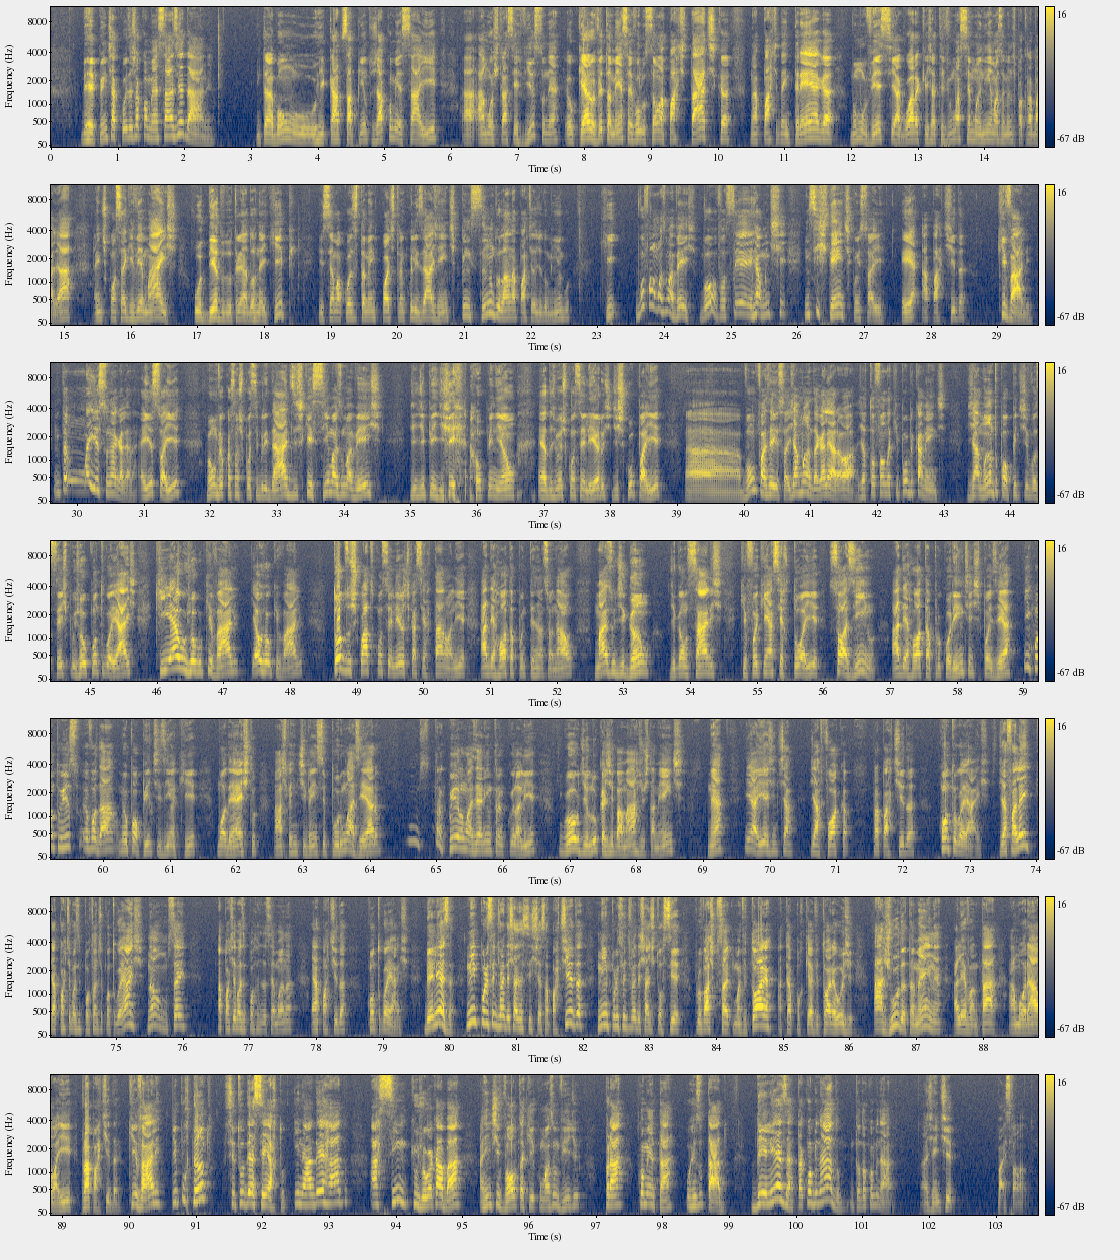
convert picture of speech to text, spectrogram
de repente a coisa já começa a azedar, né? Então é bom o Ricardo Sapinto já começar aí a, a, mostrar serviço, né? Eu quero ver também essa evolução na parte tática, na parte da entrega. Vamos ver se agora que ele já teve uma semaninha mais ou menos para trabalhar, a gente consegue ver mais o dedo do treinador na equipe. Isso é uma coisa também que pode tranquilizar a gente, pensando lá na partida de domingo, que vou falar mais uma vez, vou, vou ser realmente insistente com isso aí. É a partida que vale. Então é isso, né, galera? É isso aí. Vamos ver quais são as possibilidades. Esqueci mais uma vez de, de pedir a opinião é, dos meus conselheiros. Desculpa aí. Uh, vamos fazer isso aí. Já manda, galera. Ó, já estou falando aqui publicamente. Já manda o palpite de vocês para o jogo contra o Goiás, que é o jogo que vale, que é o jogo que vale. Todos os quatro conselheiros que acertaram ali a derrota para o Internacional, mais o Digão, Digão Salles, que foi quem acertou aí sozinho a derrota para o Corinthians. Pois é. Enquanto isso, eu vou dar o meu palpitezinho aqui, modesto. Acho que a gente vence por 1 a 0 tranquilo, um a zerinho tranquilo ali. Gol de Lucas Gibamar, justamente, né? E aí a gente já, já foca para a partida contra o Goiás. Já falei que a partida mais importante é contra o Goiás? Não, não sei. A partida mais importante da semana é a partida contra o Goiás. Beleza? Nem por isso a gente vai deixar de assistir essa partida, nem por isso a gente vai deixar de torcer para o Vasco sair com uma vitória, até porque a vitória hoje ajuda também, né, a levantar a moral aí para a partida que vale. E portanto, se tudo der certo e nada der errado, Assim que o jogo acabar, a gente volta aqui com mais um vídeo para comentar o resultado. Beleza? Tá combinado? Então tá combinado. A gente vai se falando.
